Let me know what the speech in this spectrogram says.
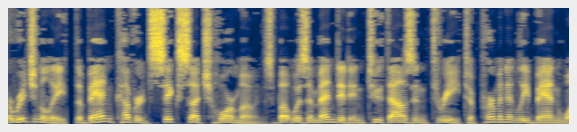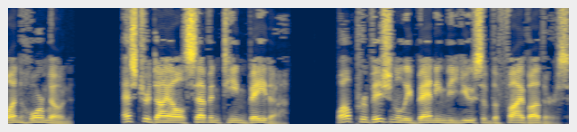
Originally, the ban covered six such hormones but was amended in 2003 to permanently ban one hormone—estradiol 17-beta—while provisionally banning the use of the five others.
